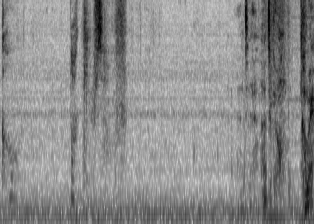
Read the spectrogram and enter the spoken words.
Go fuck yourself. That's it. Let's go. Come here.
